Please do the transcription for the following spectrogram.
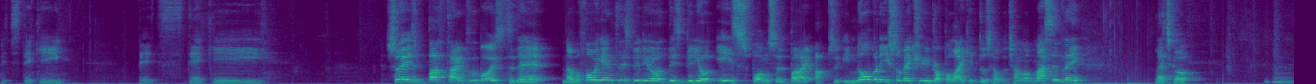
bit sticky, bit sticky. So it is bath time for the boys today. Now before we get into this video, this video is sponsored by absolutely nobody, so make sure you drop a like, it does help the channel out massively. Let's go. You're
